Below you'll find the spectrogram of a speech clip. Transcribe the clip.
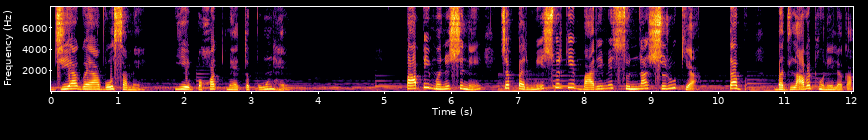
जिया गया वो समय, ये बहुत महत्वपूर्ण है। पापी मनुष्य ने जब परमेश्वर के बारे में सुनना शुरू किया, तब बदलावट होने लगा।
